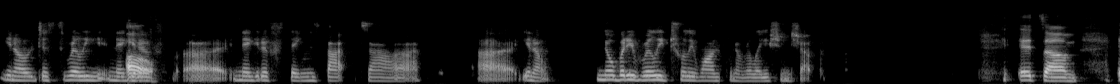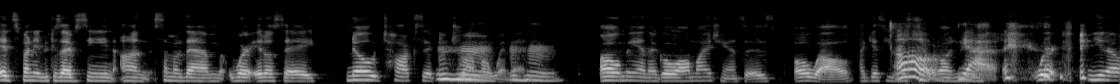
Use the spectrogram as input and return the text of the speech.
you know just really Oh, negative uh negative things that uh uh you know nobody really truly wants in a relationship it's um it's funny because I've seen on some of them where it'll say no toxic drama mm-hmm women. mm-hmm Oh man, there go all my chances. Oh well, I guess you out oh on me. yeah Where you know,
